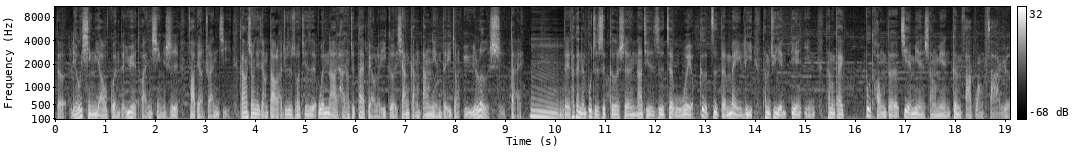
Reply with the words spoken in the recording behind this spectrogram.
的流行摇滚的乐团形式发表专辑。刚刚熊姐讲到了，就是说其实 Winner 好像就代表了一个香港当年的一种娱乐时代。嗯，对，他可能不只是歌声，那其实是这五位有各自的魅力，他们去演电影，他们在不同的界面上面更发光发热。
